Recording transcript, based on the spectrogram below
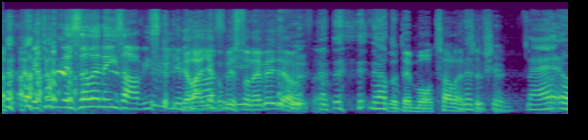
Teď on nezelený závislý, Dělá, jako bys to nevěděl. Ne, já To je moc, ale přece. Netuším. Ne, uh,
